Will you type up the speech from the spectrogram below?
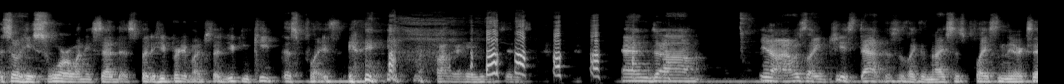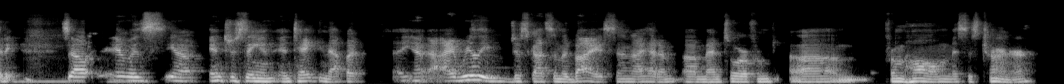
So he swore when he said this, but he pretty much said, "You can keep this place." my father hated cities. And um, you know, I was like, geez, dad, this is like the nicest place in New York City. So it was, you know, interesting in, in taking that. But, you know, I really just got some advice and I had a, a mentor from, um, from home, Mrs. Turner,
